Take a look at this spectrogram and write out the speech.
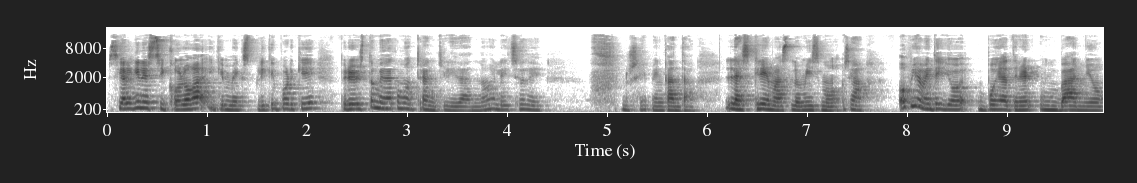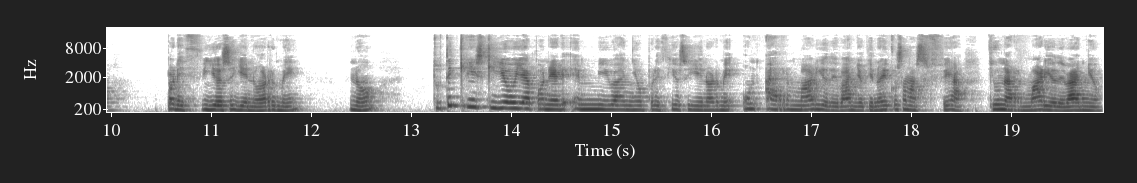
si alguien es psicóloga y que me explique por qué, pero esto me da como tranquilidad, ¿no? El hecho de, no sé, me encanta. Las cremas, lo mismo. O sea, obviamente yo voy a tener un baño precioso y enorme, ¿no? ¿Tú te crees que yo voy a poner en mi baño precioso y enorme un armario de baño, que no hay cosa más fea que un armario de baño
